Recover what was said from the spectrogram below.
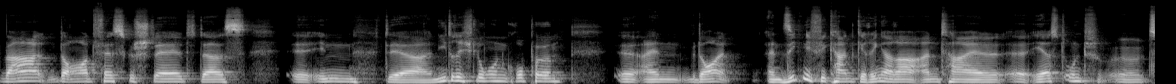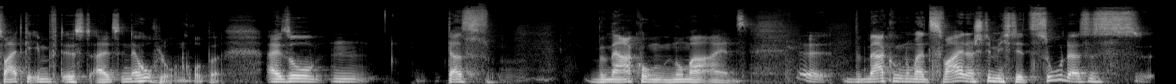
war dort festgestellt, dass in der Niedriglohngruppe äh, ein bedeutend ein signifikant geringerer Anteil äh, erst- und äh, zweitgeimpft ist als in der Hochlohngruppe. Also das Bemerkung Nummer eins. Äh, Bemerkung Nummer zwei, da stimme ich dir zu, dass es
